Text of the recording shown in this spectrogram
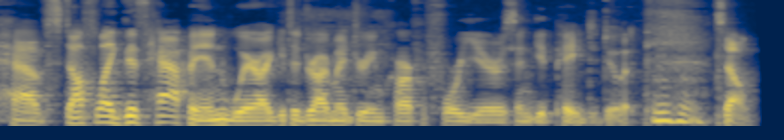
have stuff like this happen where I get to drive my dream car for four years and get paid to do it. Mm-hmm. So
